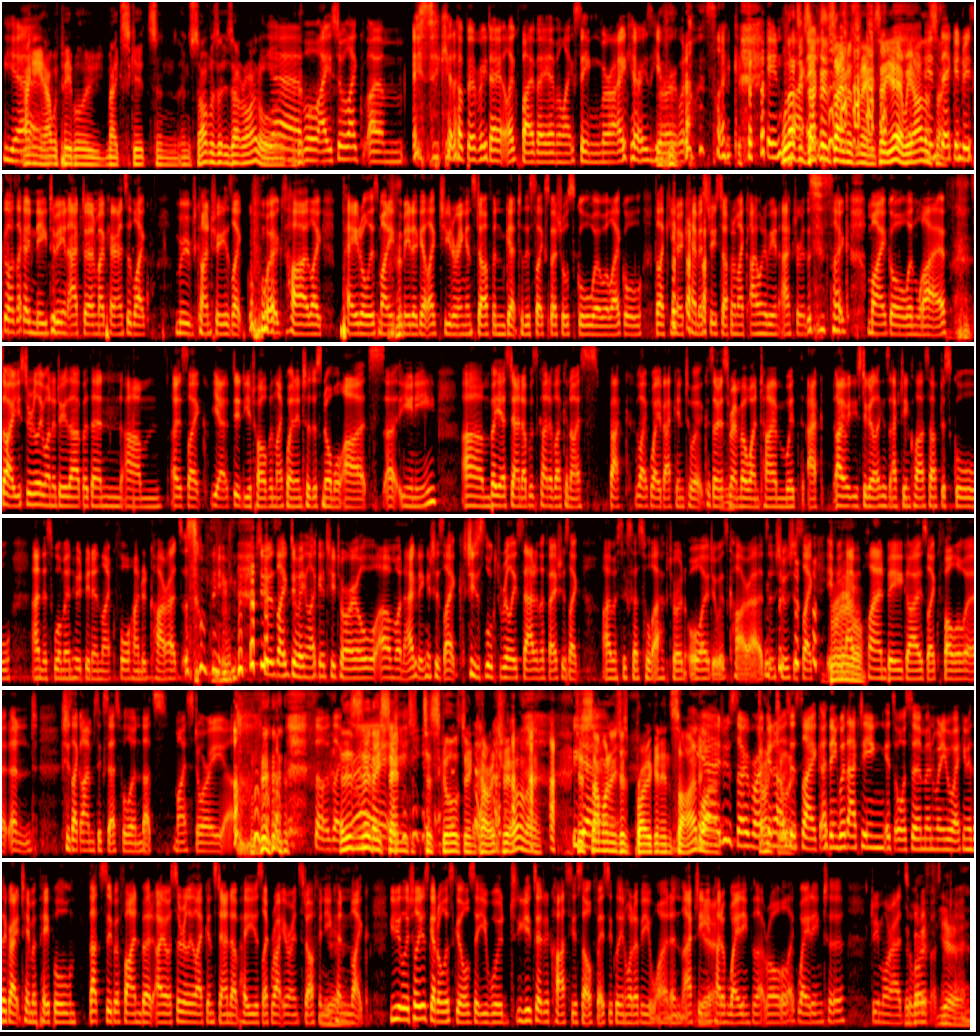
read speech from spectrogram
Yeah. hanging out with people who make skits and, and stuff. Is, it, is that right? Or Yeah, well, I used to like um I used to get up every day at like five a.m. and like sing Mariah Carey's "Hero" when I was like in. well, that's exactly the same as me. So yeah, we are the in same. secondary school. I was like, I need to be an actor, and my parents had like moved countries, like worked hard, like paid all this money for me to get like tutoring and stuff, and get to this like special school where we're like all like you know chemistry stuff. And I'm like, I want to be an actor, and this is like my goal in life. So I used to really want to do that, but then um, I just like yeah, did year twelve and like went into just normal arts at uni. Um, but yeah, stand up was kind of like a nice back, like way back into it because I just remember one time with act, I used to go to like this acting class after school, and this woman who'd been in like 400 car ads or something, she was like doing like a tutorial um, on acting, and she's like, she just looked really sad in the face. She's like, I'm a successful actor, and all I do is car ads, and she was just like, if you have a plan B, guys, like follow it, and. She's like, I'm successful, and that's my story. so I was like, And this is who they send to schools to encourage people. Like, just Yeah. someone who's just broken inside. Yeah, like, she's so broken. I was it. just like, I think with acting, it's awesome. And when you're working with a great team of people, that's super fun. But I also really like in stand up how you just like write your own stuff and you Yeah. can like, you literally just get all the skills that you would, you get to cast yourself basically in whatever you want. And acting, Yeah. you're kind of waiting for that role or like waiting to do more ads They're or whatever both- yeah.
